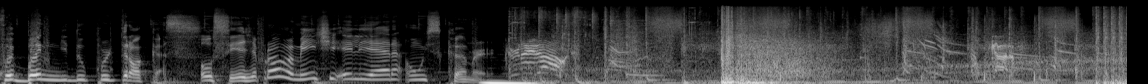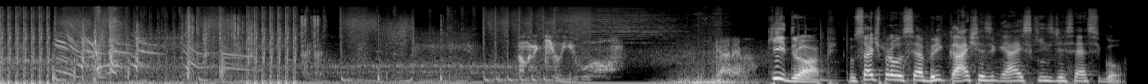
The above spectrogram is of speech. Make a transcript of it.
foi banido por trocas. Ou seja, provavelmente ele era um scammer. Got him. Keydrop, o site para você abrir caixas e ganhar skins de CSGO.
